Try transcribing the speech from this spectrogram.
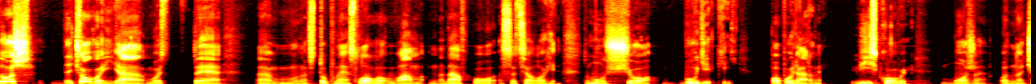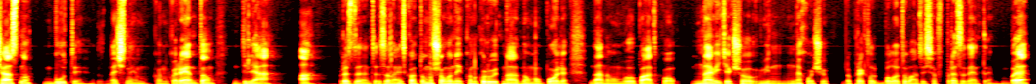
Тож, до чого я ось це е, вступне слово вам надав по соціології, тому що будь-який популярний військовий може одночасно бути значним конкурентом для А. Президента Зеленського, тому що вони конкурують на одному полі в даному випадку, навіть якщо він не хоче, наприклад, балотуватися в президенти, Б,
